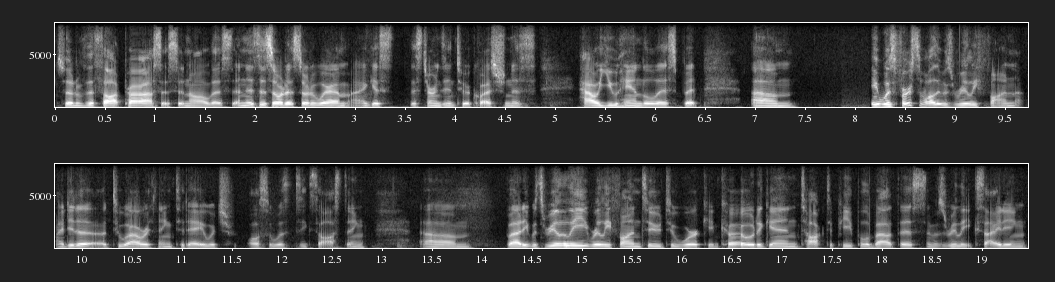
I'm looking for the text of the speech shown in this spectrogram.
sort of the thought process and all this. And this is sort of sort of where I'm. I guess this turns into a question: is how you handle this, but. Um, it was first of all, it was really fun. I did a, a two-hour thing today, which also was exhausting. Um, but it was really really fun to to work in code again talk to people about this it was really exciting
